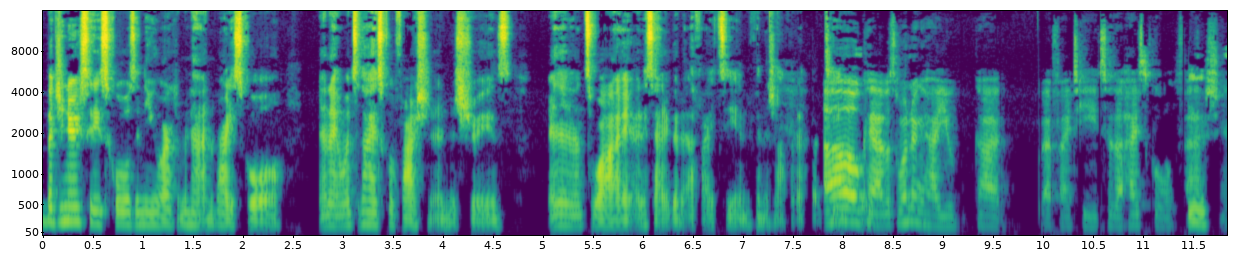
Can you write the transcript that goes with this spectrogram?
a bunch of New York City schools in New York and Manhattan for high school. And I went to the high school fashion industries. And then that's why I decided to go to FIT and finish off at FIT. Oh, okay. I was wondering how you got FIT, so the high school fashion.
